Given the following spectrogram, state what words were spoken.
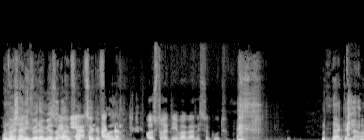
Und wahrscheinlich würde er mir sogar im Flugzeug gefallen. Oh, das 3D war gar nicht so gut. ja, genau.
